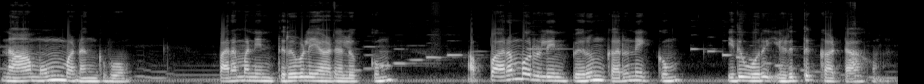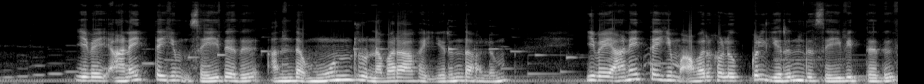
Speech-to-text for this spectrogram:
நாமும் வணங்குவோம். பரமனின் திருவிளையாடலுக்கும் அப்பரம்பொருளின் பெருங்கருணைக்கும் இது ஒரு எடுத்துக்காட்டாகும். இவை அனைத்தையும் செய்தது அந்த மூன்று நபராக இருந்தாலும் இவை அனைத்தையும் அவர்களுக்குள் இருந்து செய்வித்தது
